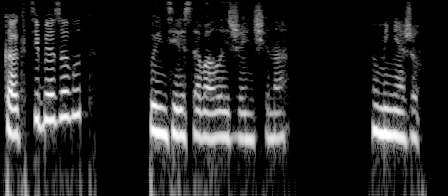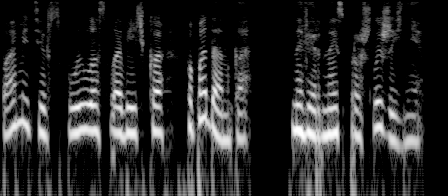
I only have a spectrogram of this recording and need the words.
Как тебя зовут?» — поинтересовалась женщина. У меня же в памяти всплыло словечко «попаданка», наверное, из прошлой жизни.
